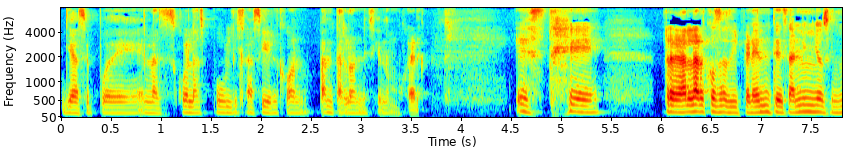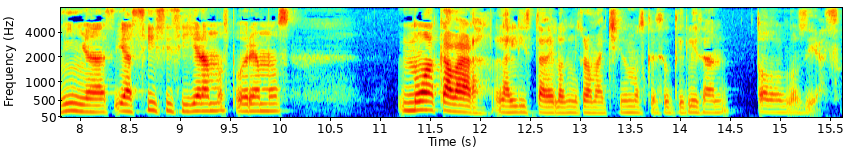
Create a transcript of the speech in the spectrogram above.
ya se puede en las escuelas públicas ir con pantalones siendo mujer. Este, regalar cosas diferentes a niños y niñas y así si siguiéramos podríamos no acabar la lista de los micromachismos que se utilizan todos los días.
